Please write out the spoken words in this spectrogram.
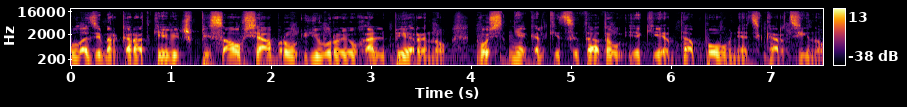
Уладзімир Караткевіч пісаў сябру Юрыю Гальперыну. Вось некалькі цытатаў, якія дапоўняць карціну.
